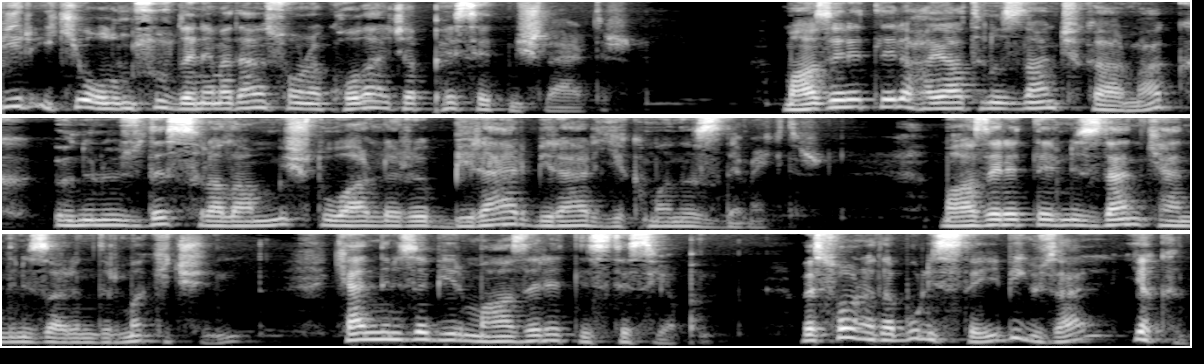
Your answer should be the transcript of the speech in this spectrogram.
Bir iki olumsuz denemeden sonra kolayca pes etmişlerdir. Mazeretleri hayatınızdan çıkarmak, önünüzde sıralanmış duvarları birer birer yıkmanız demektir. Mazeretlerinizden kendinizi arındırmak için kendinize bir mazeret listesi yapın ve sonra da bu listeyi bir güzel yakın.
